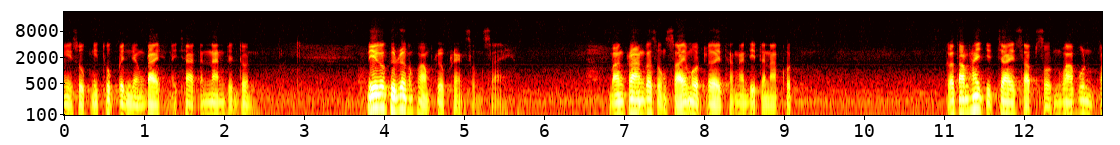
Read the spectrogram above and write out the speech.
มีสุขมีทุกข์เป็นอย่างไร ในชาตินั้นๆเป็นต้น นี่ก็คือเรื่องของความเครือบแคลงสงสัย บางครั้งก็สงสัยหมดเลยทั้งอดีตอนาคต ก็ทำให้จิตใจสับสนว้าวุ่นไป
